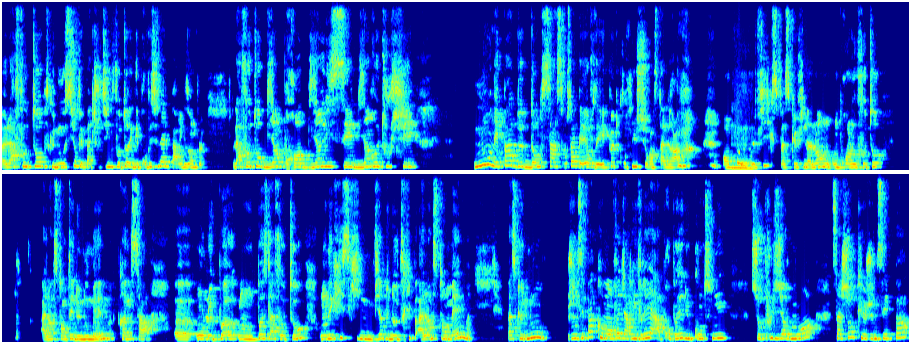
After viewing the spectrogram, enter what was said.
Euh, la photo, parce que nous aussi on fait pas de shooting photo avec des professionnels par exemple. La photo bien propre, bien lissée, bien retouchée. Nous, on n'est pas de, dans ça. C'est pour ça que d'ailleurs, vous avez peu de contenu sur Instagram en post fixe parce que finalement, on prend nos photos à l'instant T de nous-mêmes, comme ça. Euh, on le poste la photo, on écrit ce qui vient de nos tripes à l'instant même, parce que nous, je ne sais pas comment en fait j'arriverai à proposer du contenu sur plusieurs mois, sachant que je ne sais pas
